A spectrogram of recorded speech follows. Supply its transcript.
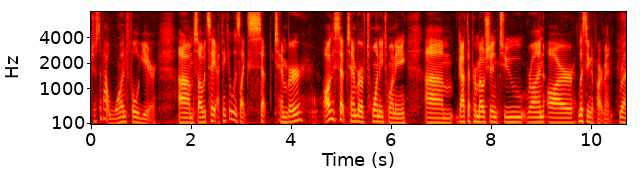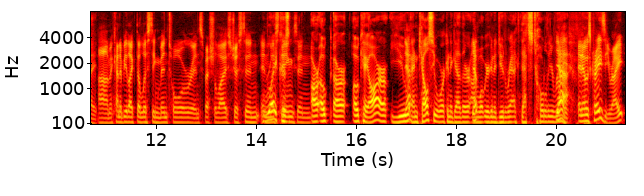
just about one full year. Um, so I would say I think it was like September, August September of 2020. Um, got the promotion to run our listing department. Right. Um, and kind of be like the listing mentor and specialize just in, in right, listings and our O- our OKR, you Yeah. and Kelsey were working together on what we were going to do to rank. That's totally right. Yeah, and it was crazy, right?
